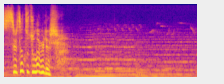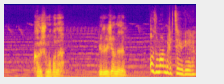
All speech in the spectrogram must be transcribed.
Sırtın tutulabilir. Karışma bana. Yürüyeceğim dedim. O zaman birlikte yürüyelim.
